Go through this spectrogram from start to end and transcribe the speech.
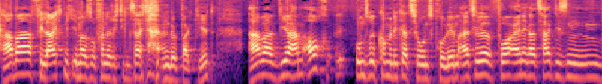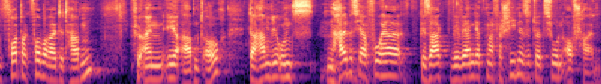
Aber vielleicht nicht immer so von der richtigen Seite angepackt wird. Aber wir haben auch äh, unsere Kommunikationsprobleme. Als wir vor einiger Zeit diesen Vortrag vorbereitet haben, für einen Eheabend auch, da haben wir uns ein halbes Jahr vorher gesagt, wir werden jetzt mal verschiedene Situationen aufschreiben,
